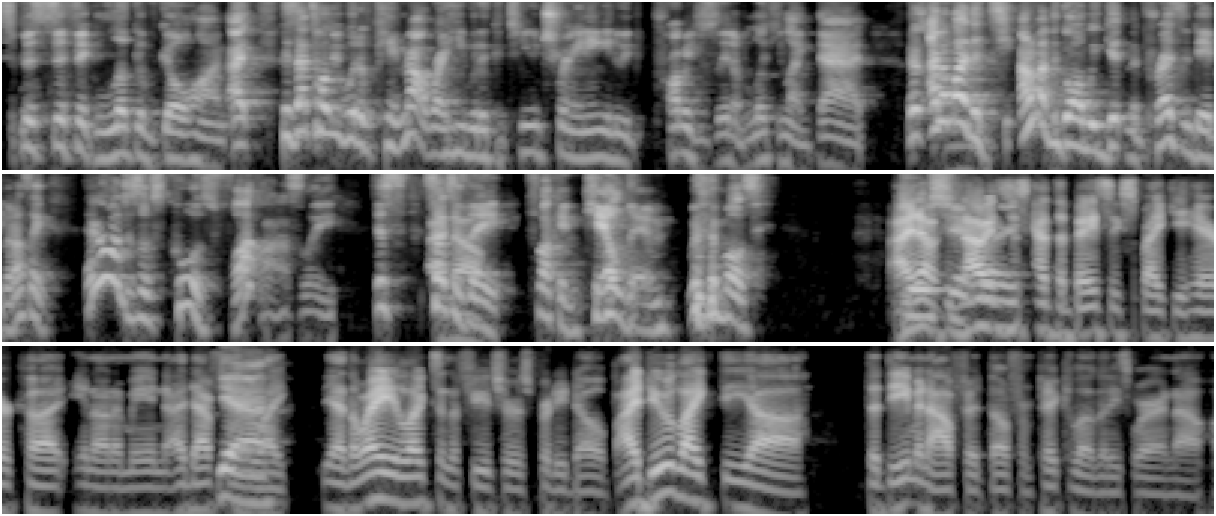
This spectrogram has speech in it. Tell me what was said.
specific look of Gohan. I because that's how he would have came out, right? He would have continued training and he'd probably just end up looking like that. I don't mind the t- I don't mind the Gohan we get in the present day, but I was like, that Gohan just looks cool as fuck, honestly. Just such as they fucking killed him with the most. I know now way. he's just got the basic spiky haircut. You know what I mean? I definitely Yeah. like. Yeah, the way he looked in the future is pretty dope. I do like the uh the demon outfit though from Piccolo that he's wearing now.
